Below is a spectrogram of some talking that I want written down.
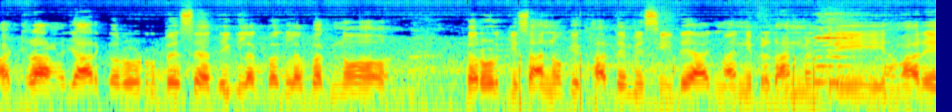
अठारह हज़ार करोड़ रुपए से अधिक, लगभग लगभग नौ करोड़ किसानों के खाते में सीधे आज माननीय प्रधानमंत्री, हमारे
